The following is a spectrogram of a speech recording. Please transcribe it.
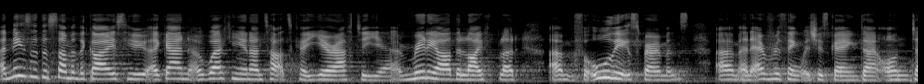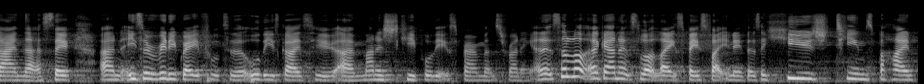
And these are the, some of the guys who, again, are working in Antarctica year after year and really are the lifeblood um, for all the experiments um, and everything which is going down, on down there. So and he's really grateful to all these guys who um, managed to keep all the experiments running. And it's a lot, again, it's a lot like spaceflight. You know, there's a huge teams behind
